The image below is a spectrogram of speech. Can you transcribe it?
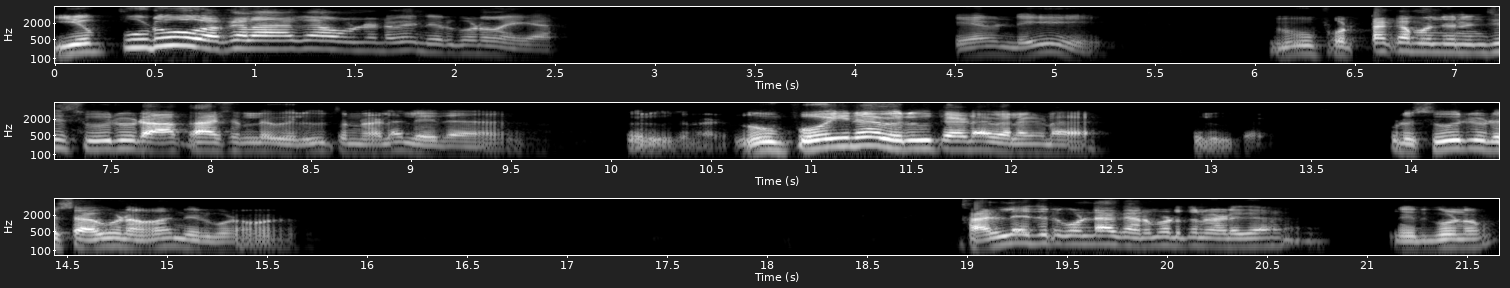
ఎప్పుడూ ఒకలాగా ఉండడమే నిర్గుణం అయ్యా. ఏమండి? నువ్వు పుట్టక ముందు నుంచి సూర్యుడు ఆకాశంలో వెలుగుతున్నాడా లేదా? వెలుగుతున్నాడు. నువ్వు పోయినా వెలుగుతాడా? వెలగడా? వెలుగుతాడు. ఇప్పుడు సూర్యుడు సగుణమా నిర్గుణమా? కళ్ళు ఎదురకుండా కనబడుతున్నాడుగా నిర్గుణం.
